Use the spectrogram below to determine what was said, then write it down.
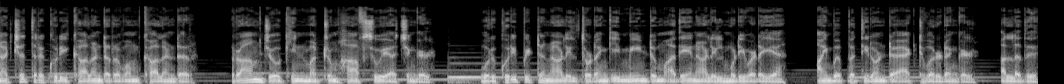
நட்சத்திர குறி காலண்டர் ரவம் காலண்டர் ராம் ஜோகின் மற்றும் ஹாஃப் சூயாச்சுங்கள். ஒரு குறிப்பிட்ட நாளில் தொடங்கி மீண்டும் அதே நாளில் முடிவடைய ஐம்பத்தி இரண்டு ஆக்ட் வருடங்கள் அல்லது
